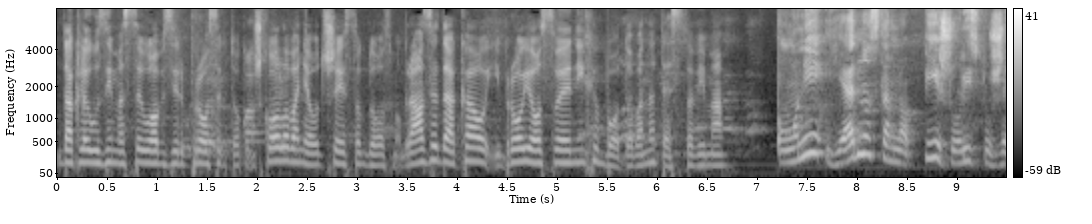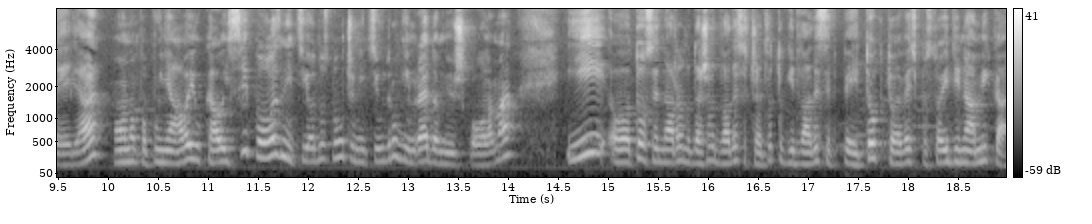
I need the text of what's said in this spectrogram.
Dakle, uzima se u obzir prosek tokom školovanja od 6. do 8. razreda kao i broj osvojenih bodova na testovima. Oni jednostavno pišu listu želja, ono popunjavaju kao i svi polaznici, odnosno učenici u drugim redovnim školama i o, to se naravno dešava 24. i 25. To je već postoji dinamika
